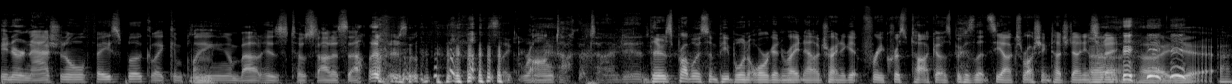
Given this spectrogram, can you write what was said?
international Facebook, like complaining about his tostada salad or something. it's like wrong Taco Time, dude. There's probably some people in Oregon right now trying to get free crisp tacos because of that Seahawks rushing touchdown yesterday. Uh, yeah,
